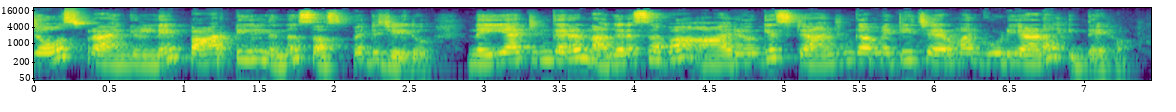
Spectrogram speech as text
ജോസ് ഫ്രാങ്കിളിനെ പാർട്ടിയിൽ നിന്ന് സസ്പെൻഡ് ചെയ്തു. നെയ്യാറ്റിൻകര നഗരസഭ ആരോഗ്യ സ്റ്റാൻഡിംഗ് കമ്മിറ്റി ചെയർമാൻ കൂടിയാണ് ഇദ്ദേഹം.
